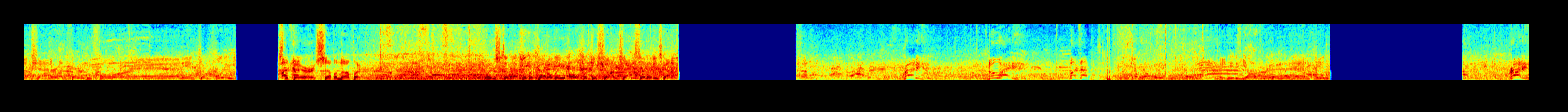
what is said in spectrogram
of chatter on third and four and incomplete. The 7 0. Winston after the penalty open to Sean Jackson and he's got Ready No wait. Buzz up. They need a yard and in Ready.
